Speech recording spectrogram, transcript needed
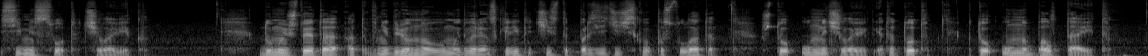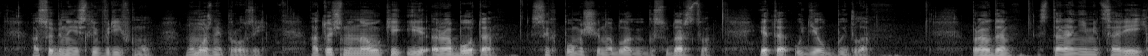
700 человек. Думаю, что это от внедренного в умы дворянской элиты чисто паразитического постулата, что умный человек – это тот, кто умно болтает. Особенно если в рифму, но можно и прозой. А точные науки и работа с их помощью на благо государства – это удел быдла. Правда, стараниями царей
